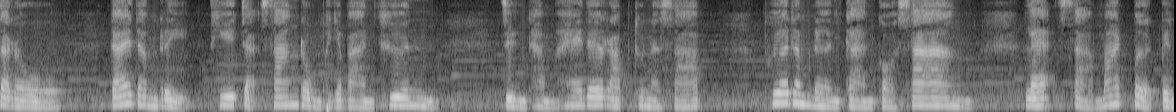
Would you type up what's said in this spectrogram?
จโร ได้ดำริที่จะสร้างโรงพยาบาลขึ้น จึงทำให้ได้รับทุนทรัพย์ เพื่อดำเนินการก่อสร้าง และสามารถเปิดเป็น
